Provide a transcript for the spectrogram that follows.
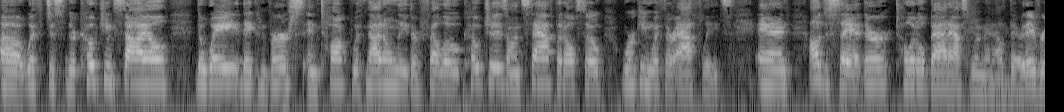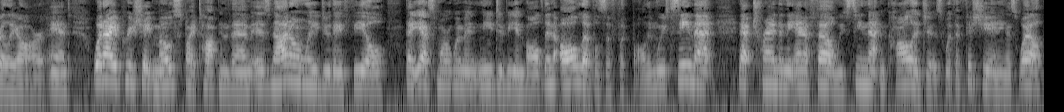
uh, with just their coaching style, the way they converse and talk with not only their fellow coaches on staff, but also working with their athletes. And I'll just say it, they're total badass women out there. They really are. And what I appreciate most by talking to them is not only do they feel that yes, more women need to be involved in all levels of football, and we've seen that that trend in the NFL. We've seen that in colleges with officiating as well.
